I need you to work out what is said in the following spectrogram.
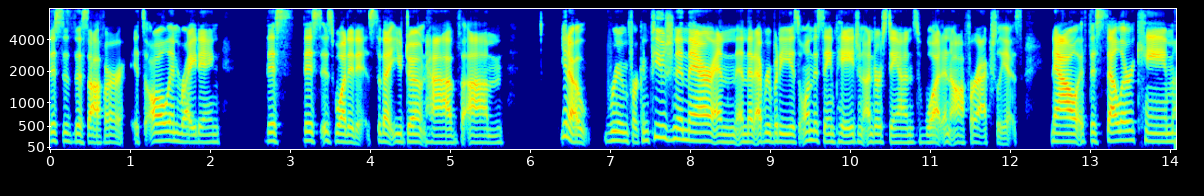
this is this offer. It's all in writing. This this is what it is, so that you don't have um, you know room for confusion in there and and that everybody is on the same page and understands what an offer actually is now if the seller came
